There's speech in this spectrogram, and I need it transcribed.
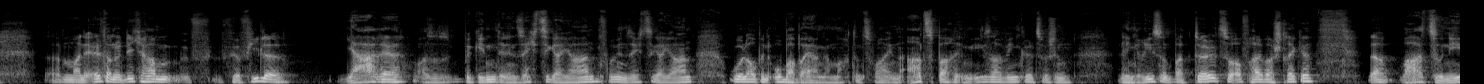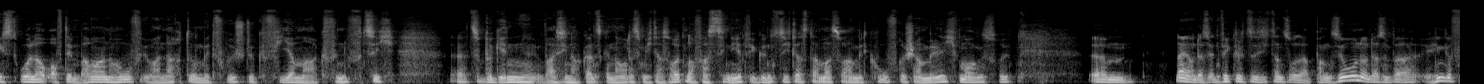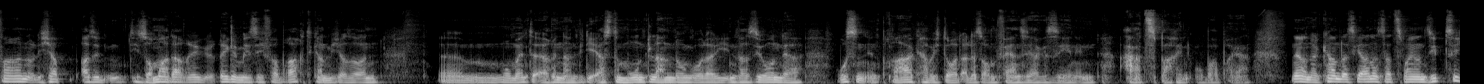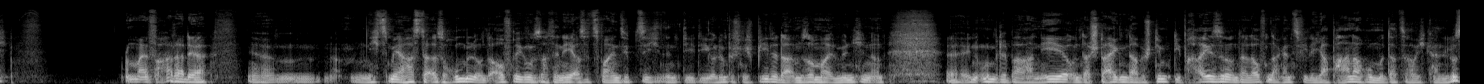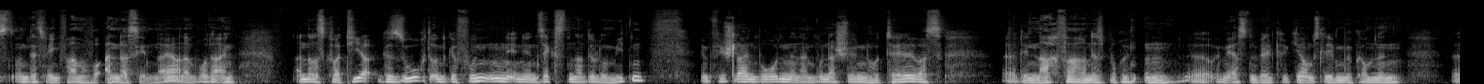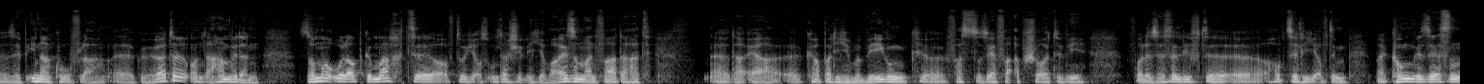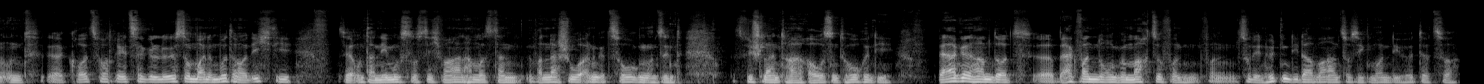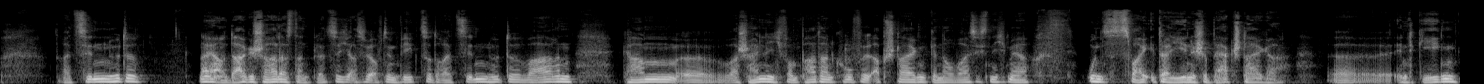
Äh, meine Eltern und ich haben für viele Jahre, also beginnend in den 60er Jahren, frühen 60er Jahren, Urlaub in Oberbayern gemacht. Und zwar in Arzbach im Isarwinkel zwischen Lengries und Bad Tölz, so auf halber Strecke. Da war zunächst Urlaub auf dem Bauernhof, Übernachtung mit Frühstück 4,50 Mark. Äh, zu Beginn weiß ich noch ganz genau, dass mich das heute noch fasziniert, wie günstig das damals war mit kuhfrischer Milch morgens früh. Ähm, naja, und das entwickelte sich dann so der Pension und da sind wir hingefahren und ich habe also die Sommer da re regelmäßig verbracht, kann mich also an ähm, Momente erinnern, wie die erste Mondlandung oder die Invasion der Russen in Prag, habe ich dort alles auf dem Fernseher gesehen, in Arzbach in Oberbayern. Ja, und dann kam das Jahr 1972 und mein Vater, der ähm, nichts mehr hasste als Rummel und Aufregung, sagte, nee, also 72 sind die, die Olympischen Spiele da im Sommer in München und äh, in unmittelbarer Nähe und da steigen da bestimmt die Preise und da laufen da ganz viele Japaner rum und dazu habe ich keine Lust und deswegen fahren wir woanders hin. Naja, dann wurde ein anderes Quartier gesucht und gefunden in den sechsten Dolomiten im Fischleinboden in einem wunderschönen Hotel, was äh, den Nachfahren des berühmten äh, im Ersten Weltkrieg ja ums Leben gekommenen äh, Sepp Innerkofler äh, gehörte. Und da haben wir dann Sommerurlaub gemacht, äh, auf durchaus unterschiedliche Weise. Mein Vater hat, äh, da er äh, körperliche Bewegung äh, fast so sehr verabscheute wie volle Sessellifte, äh, hauptsächlich auf dem Balkon gesessen und äh, Kreuzworträtsel gelöst. Und meine Mutter und ich, die sehr unternehmungslustig waren, haben uns dann Wanderschuhe angezogen und sind das Fischleintal raus und hoch in die Berge, haben dort äh, Bergwanderungen gemacht, so von, von zu den Hütten, die da waren, zur Sigmondi-Hütte, zur Dreizinnenhütte. Naja, und da geschah das dann plötzlich, als wir auf dem Weg zur Dreizinnenhütte waren, kamen äh, wahrscheinlich vom Paternkofel absteigend, genau weiß ich es nicht mehr, uns zwei italienische Bergsteiger äh, entgegen,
